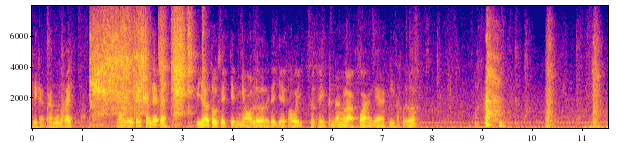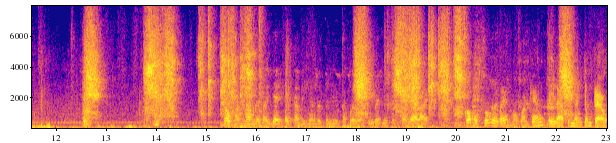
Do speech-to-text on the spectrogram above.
khi các bạn buông tay. Ngọn lửa cháy xanh đẹp đây. Bây giờ tôi sẽ chỉnh nhỏ lửa để dễ thổi, thực hiện tính năng là khóa ga khi tắt lửa. Sau khoảng 5 đến 7 giây, cảm biến nhận được tín hiệu tắt lửa thì bếp nó sẽ khóa ga lại. Có một số nơi bán họ quảng cáo, đây là tính năng chống trào.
